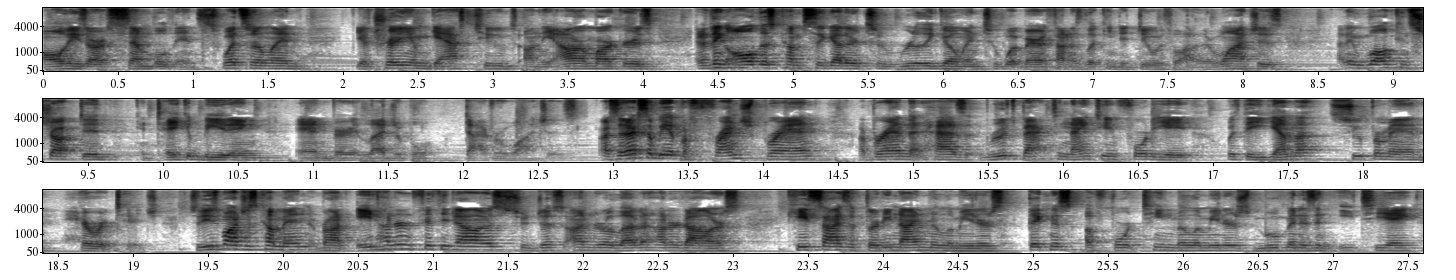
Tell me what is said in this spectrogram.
All these are assembled in Switzerland. You have tritium gas tubes on the hour markers. And I think all this comes together to really go into what Marathon is looking to do with a lot of their watches. I think well constructed, can take a beating, and very legible diver watches. All right, so next up we have a French brand, a brand that has roots back to 1948 with the Yema Superman Heritage. So these watches come in around $850 to just under $1,100. Case size of 39 millimeters, thickness of 14 millimeters, movement is an ETA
